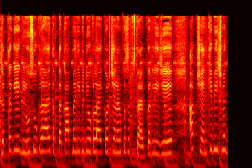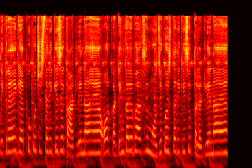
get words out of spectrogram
जब तक ये ग्लू सूख रहा है, तब तक आप मेरी वीडियो को लाइक और चैनल को सब्सक्राइब कर लीजिए। अब चेन के बीच में दिख रहे गैप को कुछ इस तरीके से काट लेना है और कटिंग करे भाग से मोजे को इस तरीके से पलट लेना है।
